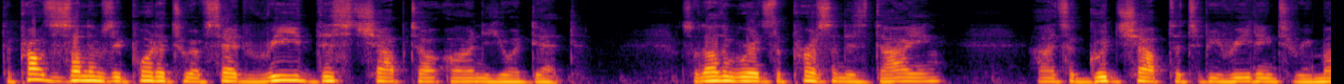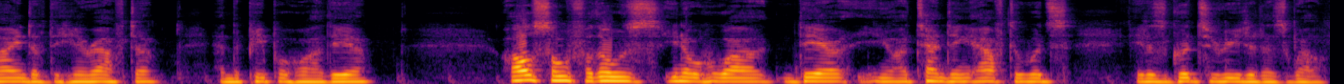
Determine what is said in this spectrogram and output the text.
The Prophet ﷺ is reported to have said, Read this chapter on your dead. So, in other words, the person is dying. Uh, it's a good chapter to be reading to remind of the hereafter and the people who are there. Also, for those you know who are there, you know, attending afterwards, it is good to read it as well.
